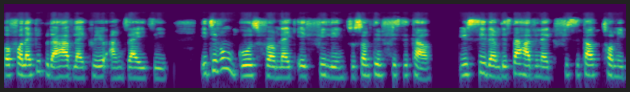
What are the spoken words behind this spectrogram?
But for like people that have like real anxiety it even goes from like a feeling to something physical. You see them, they start having like physical tummy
